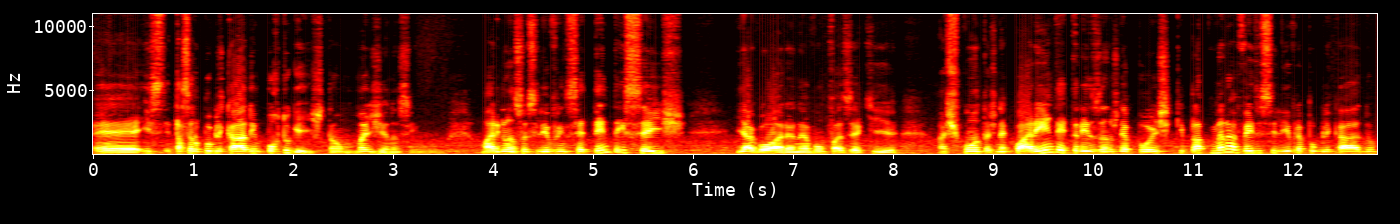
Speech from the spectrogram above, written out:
é, e está sendo publicado em português. Então, imagina, assim, o Marini lançou esse livro em 76 e agora, né, vamos fazer aqui as contas, né, 43 anos depois, que pela primeira vez esse livro é publicado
